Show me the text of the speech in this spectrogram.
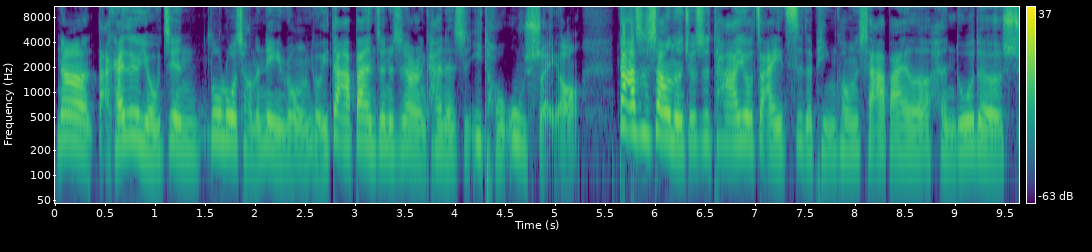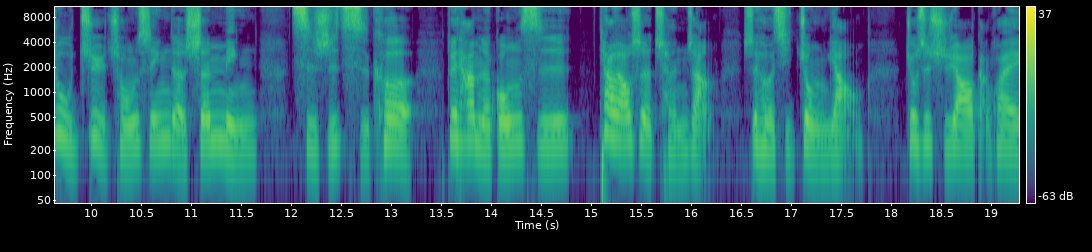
那打开这个邮件落落长的内容，有一大半真的是让人看的是一头雾水哦。大致上呢，就是他又再一次的凭空瞎掰了很多的数据，重新的声明此时此刻对他们的公司跳跃式的成长。是何其重要，就是需要赶快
